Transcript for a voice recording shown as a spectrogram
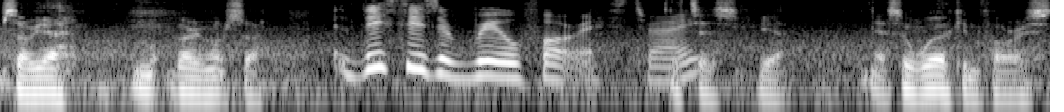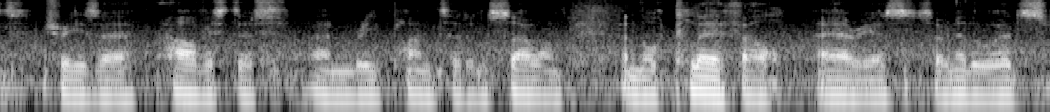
So yeah, very much so. This is a real forest, right? It is, yeah. It's a working forest. Trees are harvested and replanted and so on, and they'll clear fell areas. So in other words,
